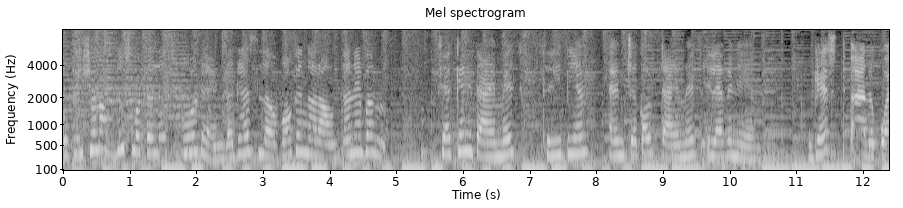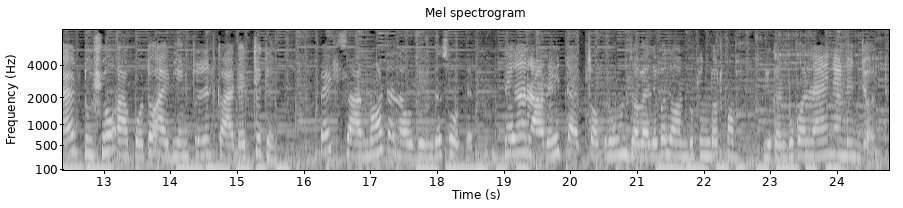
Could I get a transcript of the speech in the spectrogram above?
location of this hotel is good and the guests love walking around the neighborhood. Check-in time is 3 p.m. and check-out time is 11 a.m. Guests are required to show a photo ID and credit card at check-in. Pets are not allowed in this hotel. There are 8 types of rooms available on booking.com. You can book online and enjoy it.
